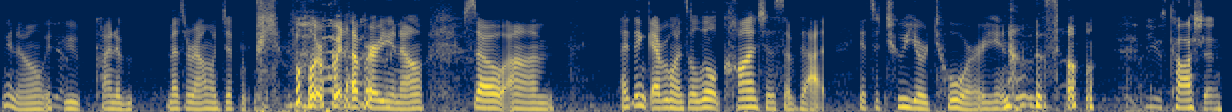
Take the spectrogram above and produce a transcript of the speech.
you know if you kind of mess around with different people or whatever you know so um I think everyone's a little conscious of that. It's a two-year tour, you know. so Use caution.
